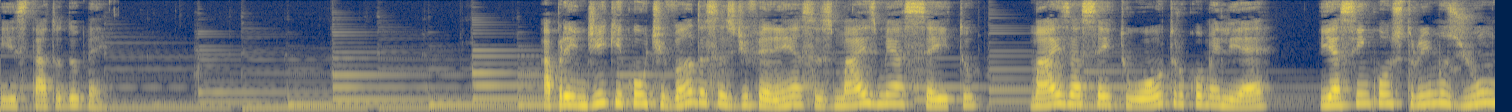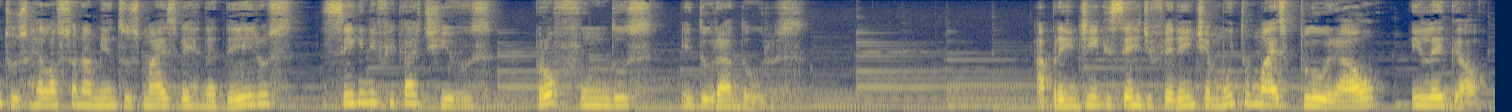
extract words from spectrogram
e está tudo bem. Aprendi que cultivando essas diferenças, mais me aceito, mais aceito o outro como ele é, e assim construímos juntos relacionamentos mais verdadeiros, significativos, profundos e duradouros. Aprendi que ser diferente é muito mais plural e legal.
